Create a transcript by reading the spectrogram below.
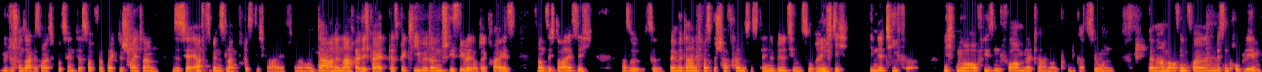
wie du schon sagst, 90 Prozent der Softwareprojekte scheitern, ist es ja erst, wenn es langfristig greift. Ne? Und da eine Nachhaltigkeitsperspektive, dann schließt sich wieder auch der Kreis 2030. Also wenn wir da nicht was geschafft haben, Sustainability und so richtig in der Tiefe, nicht nur auf diesen Formblättern und Publikationen, dann haben wir auf jeden Fall ein bisschen Problem.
